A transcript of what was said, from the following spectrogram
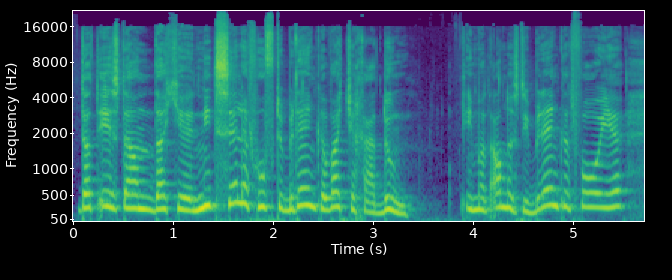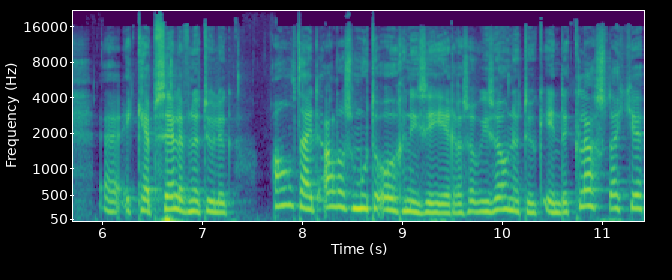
dat is dan dat je niet zelf hoeft te bedenken wat je gaat doen. Iemand anders die bedenkt het voor je. Uh, ik heb zelf natuurlijk altijd alles moeten organiseren. Sowieso natuurlijk in de klas dat je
